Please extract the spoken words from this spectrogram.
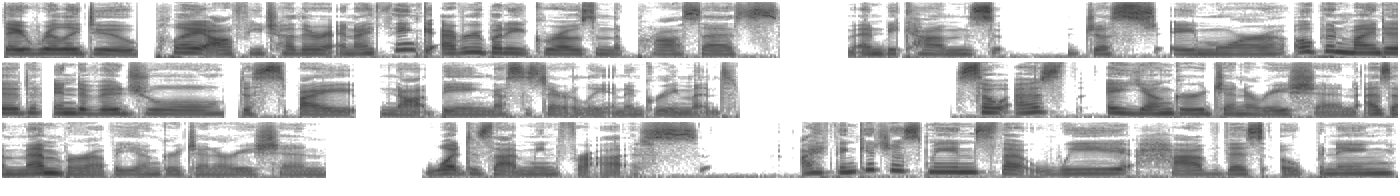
They really do play off each other. And I think everybody grows in the process and becomes just a more open minded individual despite not being necessarily in agreement. So, as a younger generation, as a member of a younger generation, what does that mean for us? I think it just means that we have this opening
